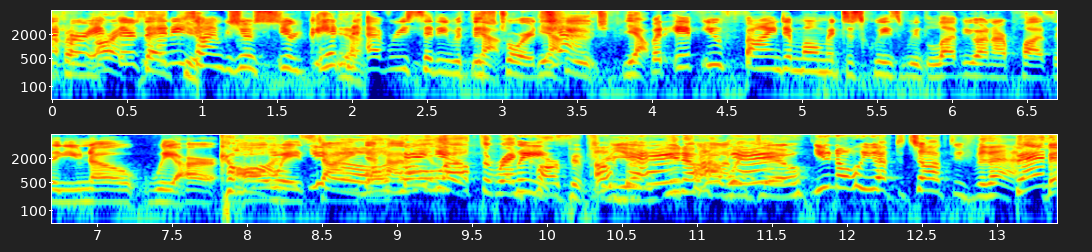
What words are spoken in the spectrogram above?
in Jennifer, if you. All right, there's any time because you're you're hitting Yeah. every city with this Yeah. tour, it's Yeah. huge. Yeah. But if you find a moment to squeeze, we'd love you on our plaza. You know we are Come on. always Thank dying you. to have We'll you. roll out the red Please. carpet for you. Okay, You know how we do. You know who you have to talk to for that. Benny!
